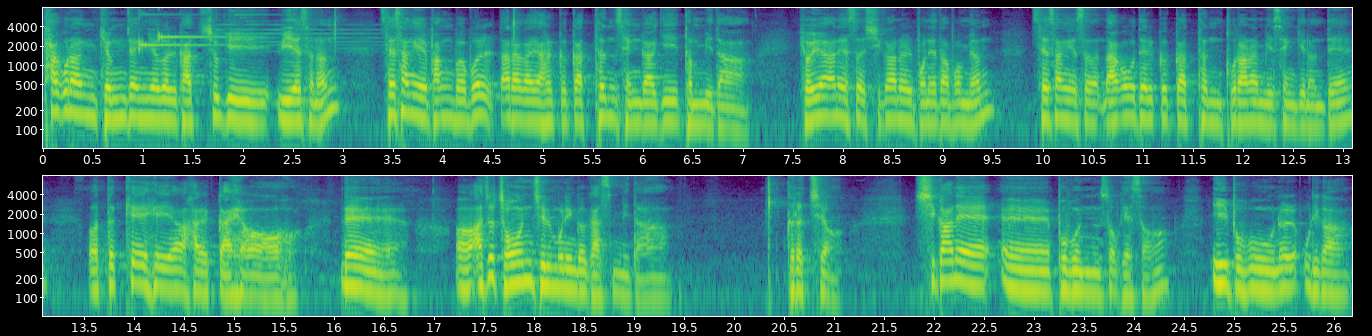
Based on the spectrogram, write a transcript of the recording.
탁월한 경쟁력을 갖추기 위해서는 세상의 방법을 따라가야 할 것 같은 생각이 듭니다. 교회 안에서 시간을 보내다 보면 세상에서 낙오될 것 같은 불안함이 생기는데 어떻게 해야 할까요? 네. 어, 아주 좋은 질문인 것 같습니다. 그렇죠. 시간의 에, 부분 속에서 이 부분을 우리가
